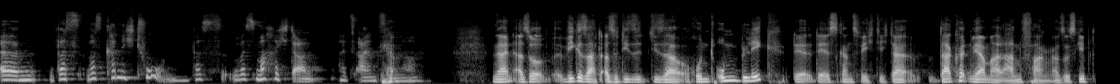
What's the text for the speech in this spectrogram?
Ähm, was, was kann ich tun? Was, was mache ich dann als Einzelner? Ja. Nein, also wie gesagt, also diese, dieser Rundumblick, der, der ist ganz wichtig. Da, da könnten wir ja mal anfangen. Also es gibt,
